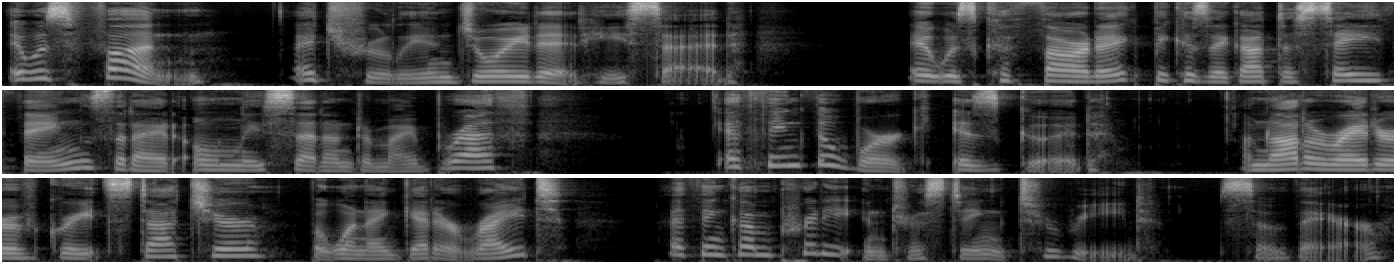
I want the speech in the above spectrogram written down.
It was fun. I truly enjoyed it, he said. It was cathartic because I got to say things that I had only said under my breath I think the work is good. I'm not a writer of great stature, but when I get it right, I think I'm pretty interesting to read. So there.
